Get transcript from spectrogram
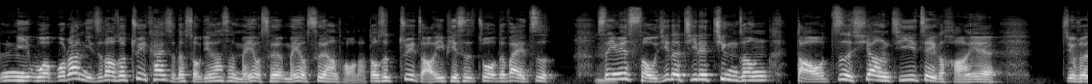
你我我不知道你知道说最开始的手机上是没有摄没有摄像头的，都是最早一批是做的外置，是因为手机的激烈竞争导致相机这个行业就是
